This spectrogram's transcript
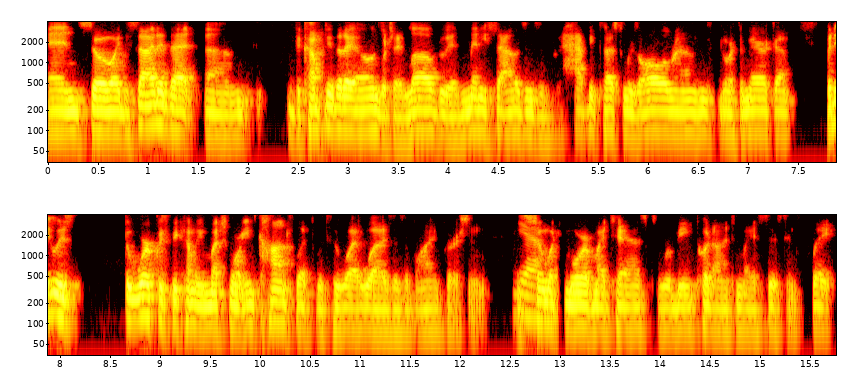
and so i decided that um, the company that i owned which i loved we had many thousands of happy customers all around north america but it was the work was becoming much more in conflict with who i was as a blind person yeah. so much more of my tasks were being put onto my assistant's plate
